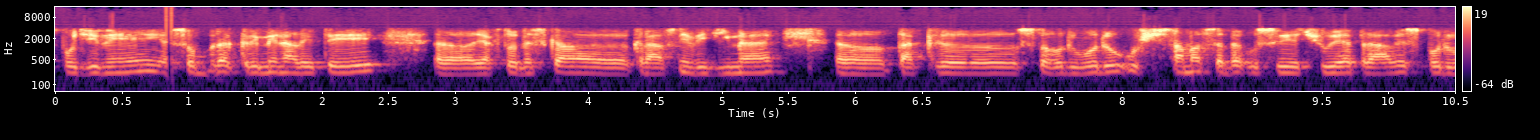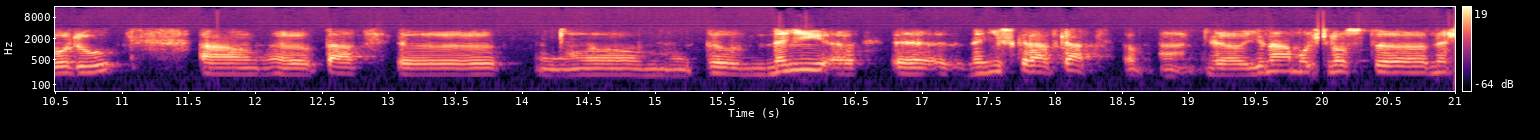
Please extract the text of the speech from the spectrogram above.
spodiny, je svoboda kriminality, jak to dneska krásně vidíme, tak z toho důvodu už sama sebe usvědčuje právě z podvodu a ta to není, eh, eh, není zkrátka eh, jiná možnost, než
